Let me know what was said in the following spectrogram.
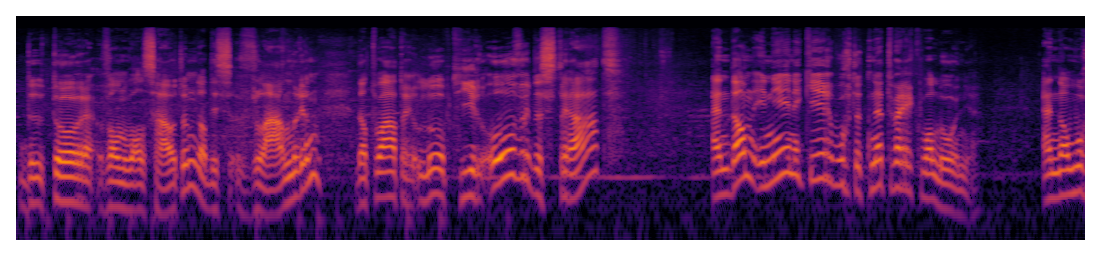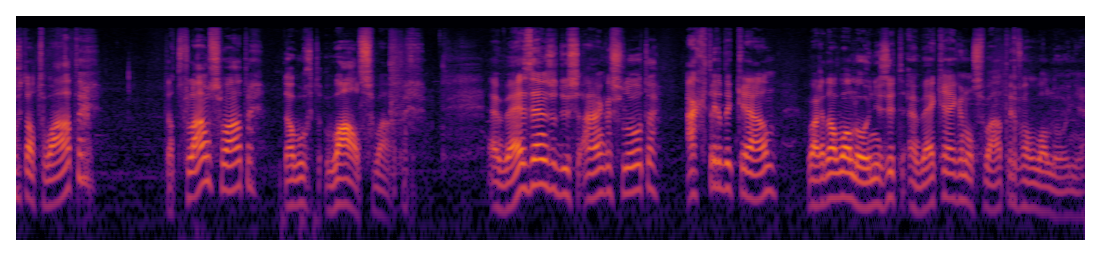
de toren van Walshouten, dat is Vlaanderen. Dat water loopt hier over de straat en dan in één keer wordt het netwerk Wallonië. En dan wordt dat water, dat Vlaams water, dat wordt Waals water. En wij zijn ze dus aangesloten achter de kraan waar dat Wallonië zit en wij krijgen ons water van Wallonië.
